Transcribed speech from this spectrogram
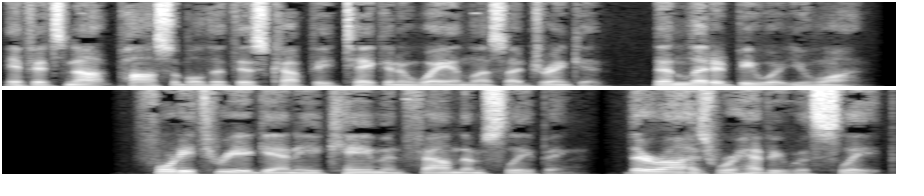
if it's not possible that this cup be taken away unless I drink it, then let it be what you want. 43 Again he came and found them sleeping, their eyes were heavy with sleep.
